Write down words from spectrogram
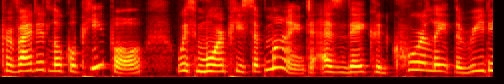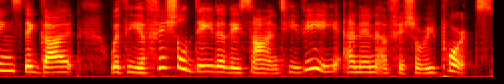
provided local people with more peace of mind as they could correlate the readings they got with the official data they saw on TV and in official reports.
